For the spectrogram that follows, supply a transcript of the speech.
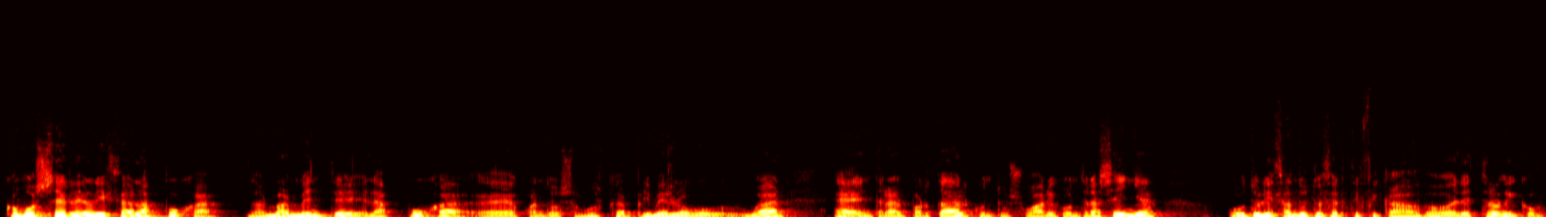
¿Cómo se realiza las pujas? Normalmente las pujas, eh, cuando se busca, en primer lugar, es entrar al portal con tu usuario y contraseña o utilizando tu certificado electrónico.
